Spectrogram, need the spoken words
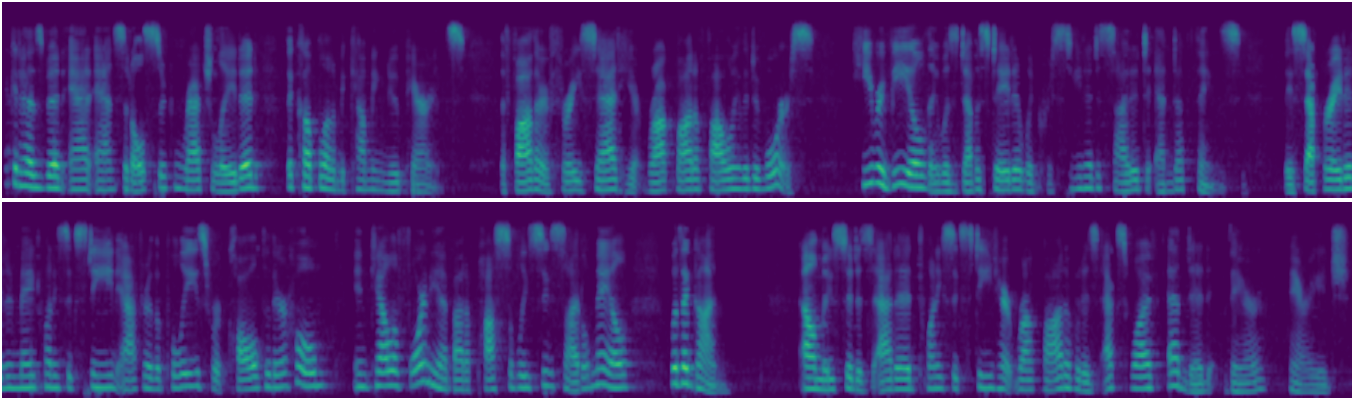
Second husband Ant Anstead also congratulated the couple on becoming new parents. The father of three said he hit rock bottom following the divorce. He revealed it was devastated when Christina decided to end up things. They separated in May 2016 after the police were called to their home in California about a possibly suicidal male with a gun. El Moussa has added 2016 hit rock bottom when his ex-wife ended their marriage.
